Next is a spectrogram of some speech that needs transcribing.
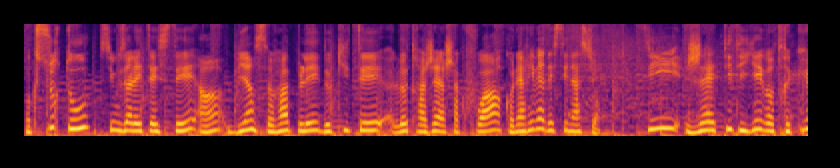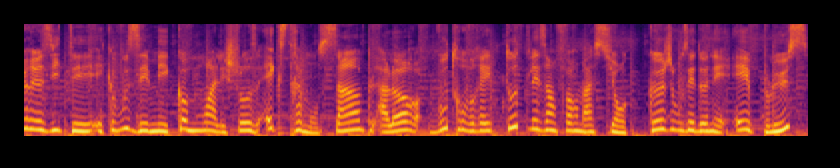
Donc surtout, si vous allez tester, hein, bien se rappeler de quitter le trajet à chaque fois qu'on est arrivé à destination. Si j'ai titillé votre curiosité et que vous aimez comme moi les choses extrêmement simples, alors vous trouverez toutes les informations que je vous ai données et plus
